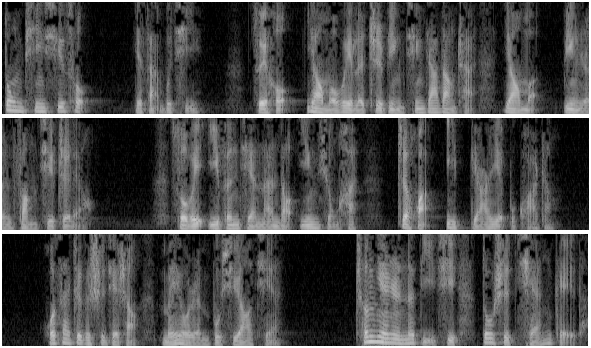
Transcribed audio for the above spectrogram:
东拼西凑也攒不齐。最后，要么为了治病倾家荡产，要么病人放弃治疗。所谓“一分钱难倒英雄汉”，这话一点也不夸张。活在这个世界上，没有人不需要钱。成年人的底气都是钱给的。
